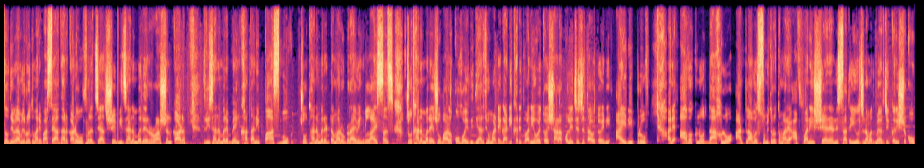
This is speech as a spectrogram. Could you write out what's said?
સૌથી પહેલાં મિત્રો તમારી પાસે આધાર કાર્ડ હોવું ફરજિયાત છે. બીજા નંબરે રાશન કાર્ડ, ત્રીજા નંબરે બેંક ખાતાની પાસબુક, ચોથા નંબરે તમારું ડ્રાઇવિંગ લાયસન્સ ચોથા નંબરે જો બાળકો હોય, વિદ્યાર્થીઓ માટે ગાડી ખરીદવાની હોય, તો એ શાળા, કોલેજે જતા હોય તો એની આઈડી પ્રૂફ અને આવકનો દાખલો આટલા વસ્તુ મિત્રો તમારે આપવાની છે અને એની સાથે યોજનામાં તમે અરજી કરી શકો.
